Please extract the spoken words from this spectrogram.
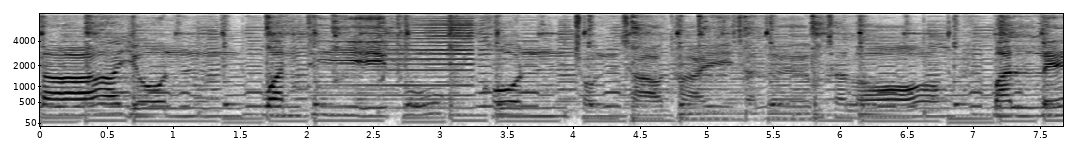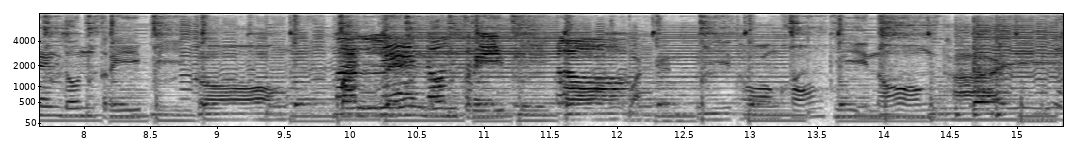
ษายน วันที่ทุก นชนชาวไทยเฉลิมฉลอง บรรเลงดนตรีปีกลอง บรรเลงดนตรีปีกลอง วันเงินปีทองของพี่น้องไทย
